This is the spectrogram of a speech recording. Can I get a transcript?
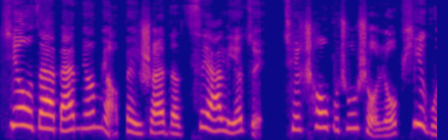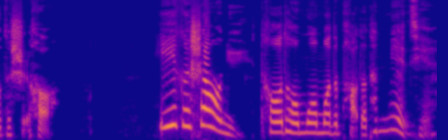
就在白淼淼被摔得呲牙咧嘴，却抽不出手揉屁股的时候，一个少女偷偷摸摸的跑到他的面前。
